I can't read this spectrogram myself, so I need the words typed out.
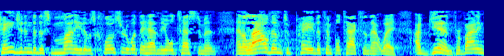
change it into this money that was closer to what they had in the Old Testament, and allow them to pay the temple tax in that way. Again, providing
